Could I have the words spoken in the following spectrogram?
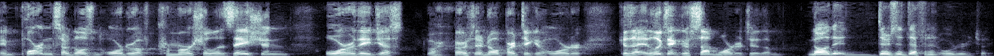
importance are those in order of commercialization or are they just or, or is there no particular order because it looks like there's some order to them no there's a definite order to it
